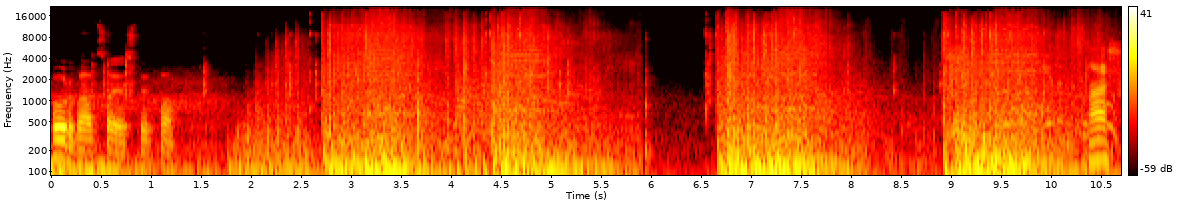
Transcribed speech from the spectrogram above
Kurwa, co jest typo? Nice.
